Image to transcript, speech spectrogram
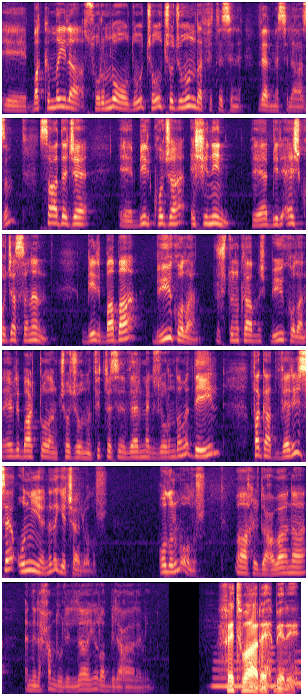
e, bakımıyla sorumlu olduğu çoluk çocuğunun da fitresini vermesi lazım. Sadece e, bir koca eşinin veya bir eş kocasının bir baba büyük olan, rüştünü kalmış büyük olan, evli barklı olan çocuğunun fitresini vermek zorunda mı? Değil. Fakat verirse onun yerine de geçerli olur. Olur mu? Olur. Ve ahir davana enelhamdülillahi rabbil alemin. Fetva Rehberi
